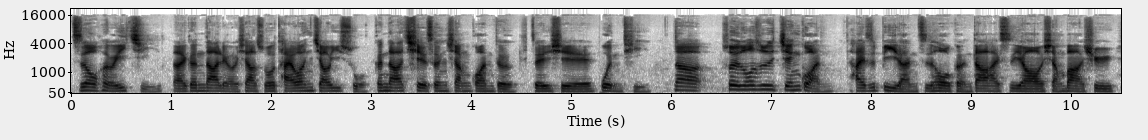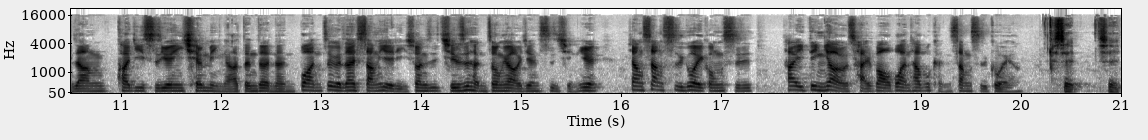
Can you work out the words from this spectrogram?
之后会有一集来跟大家聊一下，说台湾交易所跟大家切身相关的这一些问题。那所以说，是不是监管还是必然？之后可能大家还是要想办法去让会计师愿意签名啊，等等等，不然这个在商业里算是其实是很重要的一件事情，因为像上市柜公司，它一定要有财报，不然它不可能上市柜啊。是是，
